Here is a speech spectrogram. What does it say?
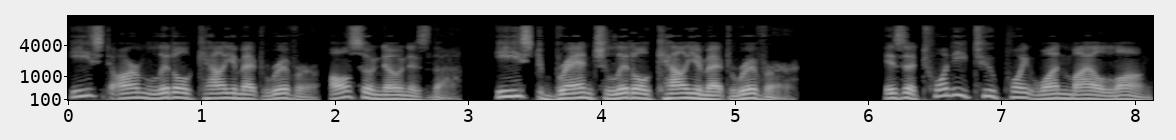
East Arm Little Calumet River, also known as the East Branch Little Calumet River, is a 22.1-mile long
